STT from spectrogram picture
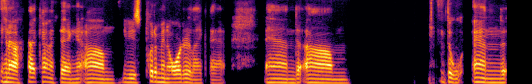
You know that kind of thing. Um, you just put them in order like that. And um, the and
